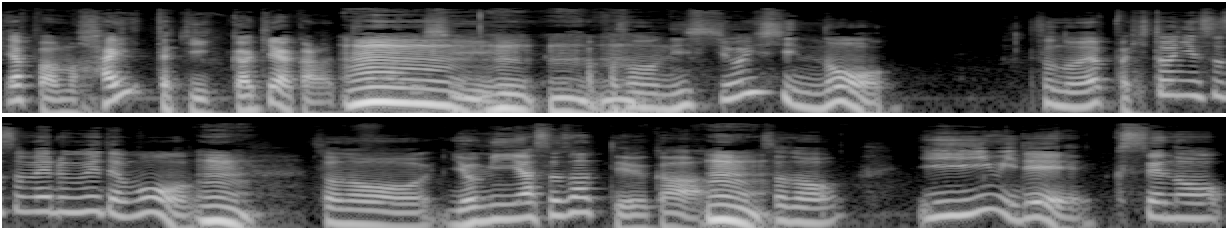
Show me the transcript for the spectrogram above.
やっぱまあ入ったきっかけやからってういうし、ん。うん。やっぱその日常維新のそのやっぱ人に勧める上でも、うん。その読みやすさっていうか、うんそのいい意味で癖の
